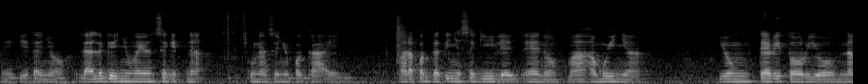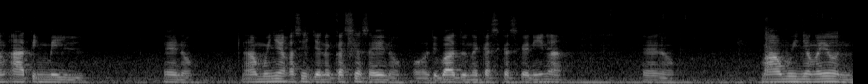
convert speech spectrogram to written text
Nakikita nyo. Ilalagay nyo ngayon sa gitna kung nasa yung pagkain. Para pagdating niya sa gilid, ayan o, maaamoy niya yung teritoryo ng ating male. Ayan o. Naamoy niya kasi dyan nagkaskas. Ayan o. O, di ba? Doon nagkaskas kanina. Ayan o. Maamoy niya ngayon.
